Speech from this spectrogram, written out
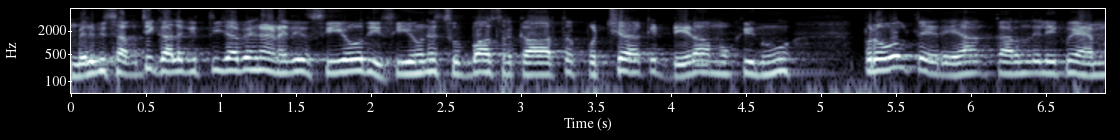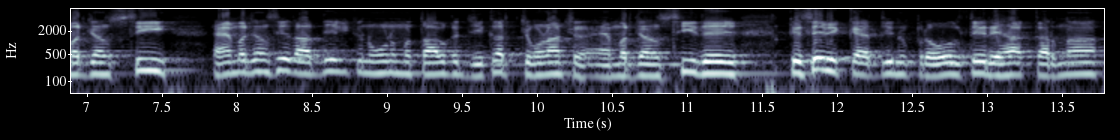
ਮਿਲ ਵੀ ਸਕਦੀ, ਗੱਲ ਕੀਤੀ ਜਾਵੇ, ਹਰਿਆਣਾ ਦੇ ਸੀਓ ਦੀ ਸੀਓ ਨੇ ਸੂਬਾ ਸਰਕਾਰ ਤੋਂ ਪੁੱਛਿਆ ਕਿ ਡੇਰਾ ਮੁਖੀ ਨੂੰ ਪਰੋਲ ਤੇ ਰਿਹਾ ਕਰਨ ਦੇ ਲਈ ਕੋਈ ਐਮਰਜੈਂਸੀ ਐਮਰਜੈਂਸੀ ਦੱਸਦੀ ਹੈ ਕਿ ਕਾਨੂੰਨ ਮੁਤਾਬਕ ਜੇਕਰ ਚੋਣਾਂ 'ਚ ਐਮਰਜੈਂਸੀ ਦੇ ਕਿਸੇ ਵੀ ਕੈਦੀ ਨੂੰ ਪਰੋਲ ਤੇ ਰਿਹਾ ਕਰਨਾ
